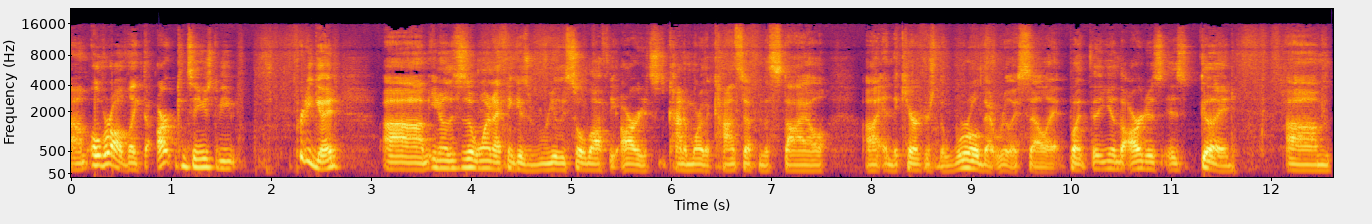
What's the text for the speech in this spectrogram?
Um, overall, like the art continues to be pretty good. Um, you know, this is a one I think is really sold off the art. It's kind of more the concept and the style uh, and the characters in the world that really sell it. But the you know the art is is good. Um,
